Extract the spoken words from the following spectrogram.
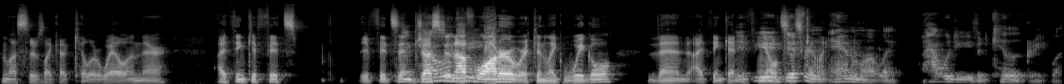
unless there's like a killer whale in there. I think if it's if it's in just enough you- water where it can like wiggle, then I think If anything you're a else is different killing. animal, like how would you even kill a great white?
